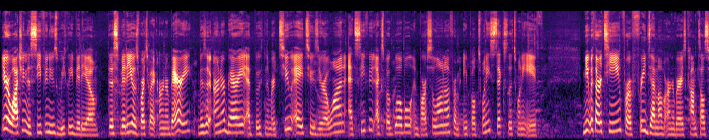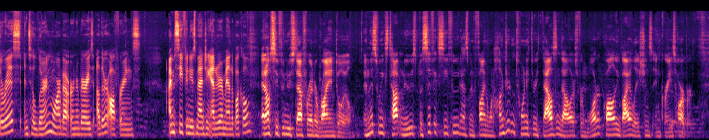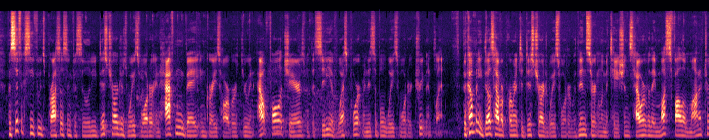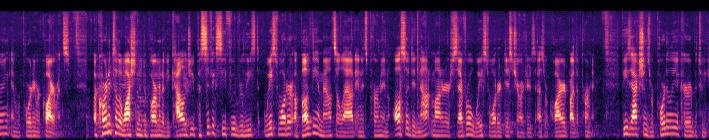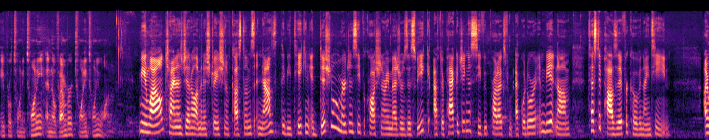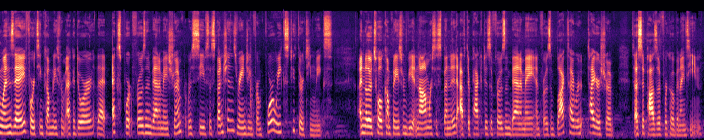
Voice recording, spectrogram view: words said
You're watching the Seafood News Weekly video. This video is brought to you by Urner Barry. Visit Urner Barry at booth number 2A201 at Seafood Expo Global in Barcelona from April 26th to the 28th. Meet with our team for a free demo of Urner Barry's COMTELL service and to learn more about Urner Barry's other offerings. I'm Seafood News Managing Editor Amanda Buckle. And I'm Seafood News staff writer Ryan Doyle. In this week's top news, Pacific Seafood has been fined $123,000 for water quality violations in Grays Harbor. Pacific Seafood's processing facility discharges wastewater in Half Moon Bay in Grays Harbor through an outfall it shares with the City of Westport Municipal Wastewater Treatment Plant. The company does have a permit to discharge wastewater within certain limitations, however, they must follow monitoring and reporting requirements. According to the Washington Department of Ecology, Pacific Seafood released wastewater above the amounts allowed in its permit and also did not monitor several wastewater discharges as required by the permit. These actions reportedly occurred between April 2020 and November 2021. Meanwhile, China's General Administration of Customs announced that they'd be taking additional emergency precautionary measures this week after packaging of seafood products from Ecuador and Vietnam tested positive for COVID 19. On Wednesday, 14 companies from Ecuador that export frozen Vannamei shrimp received suspensions ranging from 4 weeks to 13 weeks. Another 12 companies from Vietnam were suspended after packages of frozen Vannamei and frozen black tiger, tiger shrimp tested positive for COVID 19.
